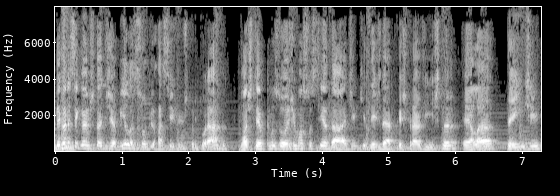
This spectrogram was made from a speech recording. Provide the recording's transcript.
Pegando esse gancho da Djamila sobre o racismo estruturado, nós temos hoje uma sociedade que, desde a época escravista, ela tende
